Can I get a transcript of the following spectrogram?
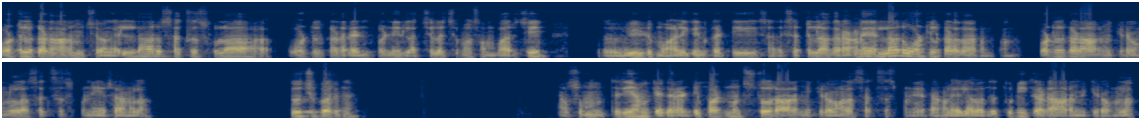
ஹோட்டல் கடை ஆரம்பிச்சவங்க எல்லாரும் சக்ஸஸ்ஃபுல்லாக ஹோட்டல் கடை ரெண்ட் பண்ணி லட்ச லட்சமாக சம்பாரிச்சு வீடு மாளிகைன்னு கட்டி செட்டில் ஆகுறாங்கன்னா எல்லாரும் ஹோட்டல் கடை தான் ஆரம்பிப்பாங்க. ஹோட்டல் கடை ஆரம்பிக்கிறவங்களாம் சக்ஸஸ் பண்ணிடுறாங்களா? யோசிச்சு பாருங்க. நான் சும்மா தெரியாம கேட்குறேன். டிபார்ட்மெண்ட் ஸ்டோர் ஆரம்பிக்கிறவங்களாம் சக்ஸஸ் பண்ணிடுறாங்களா? இல்லை வந்து துணி கடை ஆரம்பிக்கிறவங்களாம்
